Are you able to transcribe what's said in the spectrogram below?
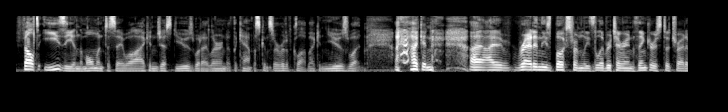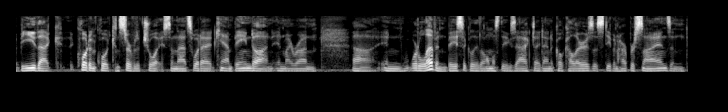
felt easy in the moment to say, well, I can just use what I learned at the Campus Conservative Club. I can use what I can. I, I read in these books from these libertarian thinkers to try to be that quote unquote conservative choice. And that's what I had campaigned on in my run uh, in Ward 11, basically almost the exact identical colors as Stephen Harper signs and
